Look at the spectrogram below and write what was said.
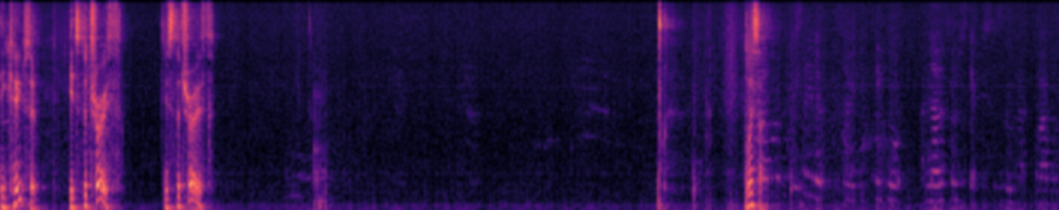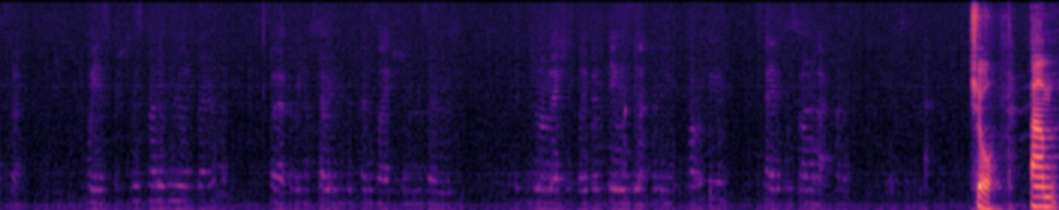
He keeps it. It's the truth. It's the truth. Alyssa. What would you say to so people, another sort of skepticism about the Bible is that we as Christians can't even really agree on it. So that we have so many different translations and different denominations believe different things and that kind of thing. What would you say to solve that kind of criticism? Sure. Um.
